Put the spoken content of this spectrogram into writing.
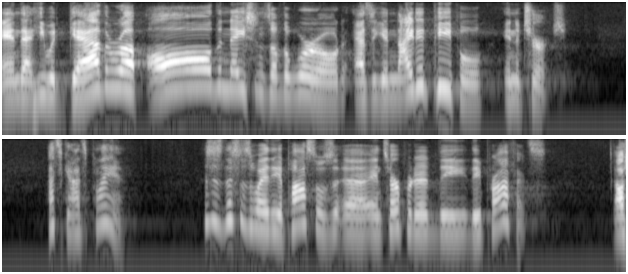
and that he would gather up all the nations of the world as a united people in the church. That's God's plan. This is, this is the way the apostles uh, interpreted the, the prophets. I'll,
